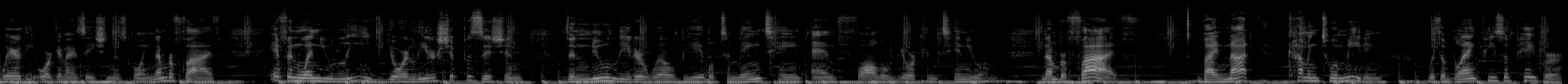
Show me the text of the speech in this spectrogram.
where the organization is going number five if and when you leave your leadership position the new leader will be able to maintain and follow your continuum number five by not coming to a meeting with a blank piece of paper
